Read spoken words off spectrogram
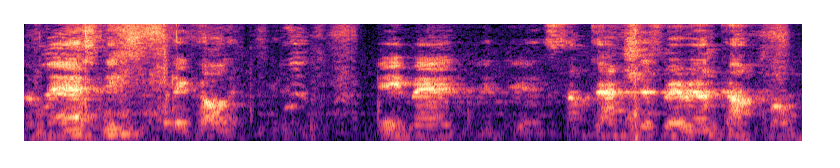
the mask needs, what they call it. Amen. Sometimes it's just very uncomfortable.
